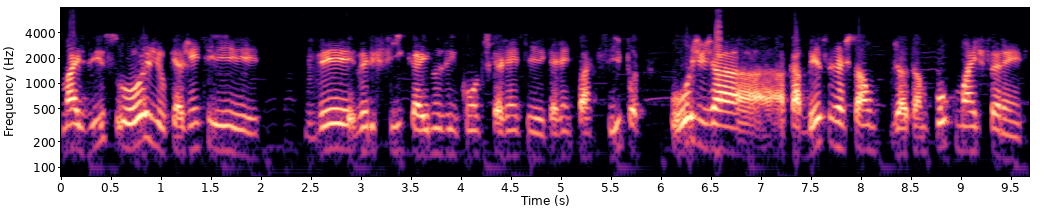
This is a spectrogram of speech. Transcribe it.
Mas isso hoje, o que a gente vê, verifica aí nos encontros que a gente, que a gente participa, hoje já a cabeça já está um, já está um pouco mais diferente.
